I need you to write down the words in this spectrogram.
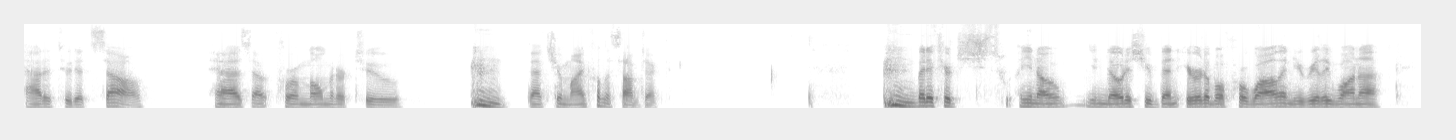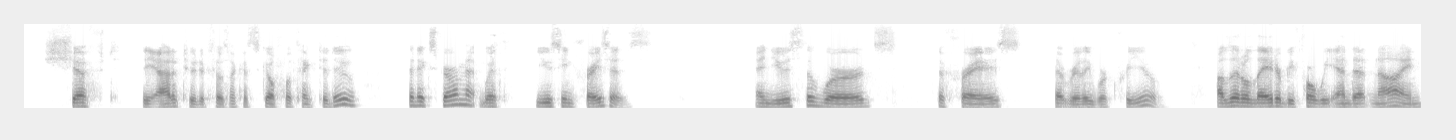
attitude itself as a, for a moment or two, that's your mindfulness object. but if you're, you know, you notice you've been irritable for a while and you really want to shift the attitude, it feels like a skillful thing to do, then experiment with using phrases and use the words, the phrase that really work for you. A little later, before we end at nine,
